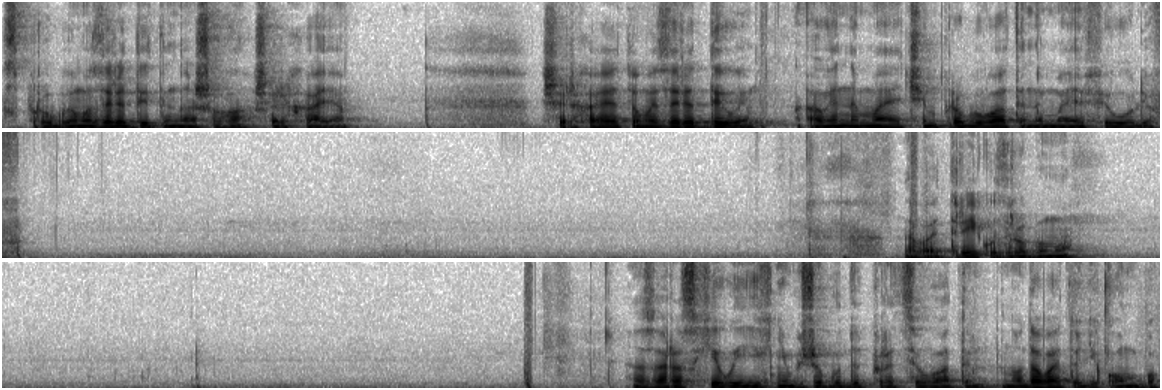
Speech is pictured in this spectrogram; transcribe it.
спробуємо зарядити нашого шерхая. Шерхая то ми зарядили, але немає чим пробувати, немає фіолів. Давай трійку зробимо. Зараз хіли їхні вже будуть працювати. Ну, давай тоді комбо.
